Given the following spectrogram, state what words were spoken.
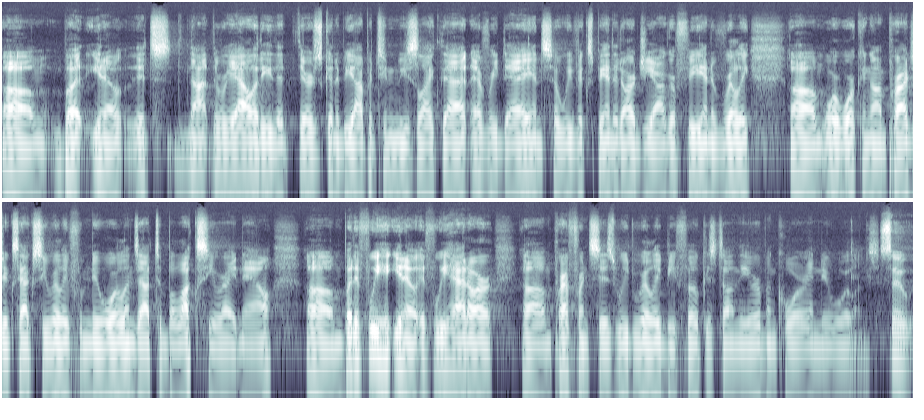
Um, but, you know, it's not the reality that there's going to be opportunities like that every day. And so we've expanded our geography and have really, um, we're working on projects actually really from New Orleans out to Biloxi right now. Um, but if we, you know, if we had our um, preferences, we'd really be focused on the urban core in New Orleans. So,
